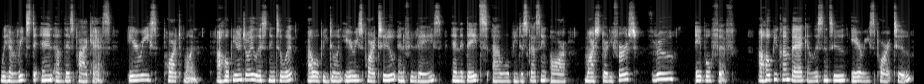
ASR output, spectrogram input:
we have reached the end of this podcast. Aries Part 1. I hope you enjoy listening to it. I will be doing Aries Part 2 in a few days, and the dates I will be discussing are March 31st through April 5th. I hope you come back and listen to Aries Part 2.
